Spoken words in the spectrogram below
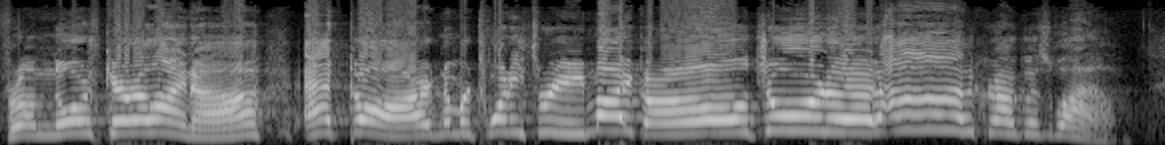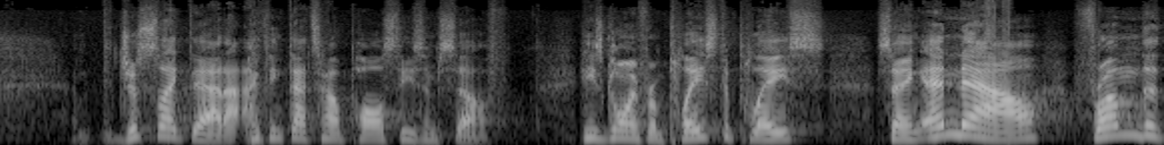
from North Carolina at guard, number 23, Michael Jordan. Ah, the crowd goes wild. Just like that, I think that's how Paul sees himself. He's going from place to place saying, And now, from the,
